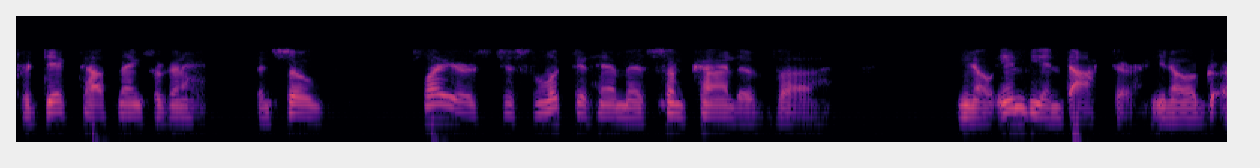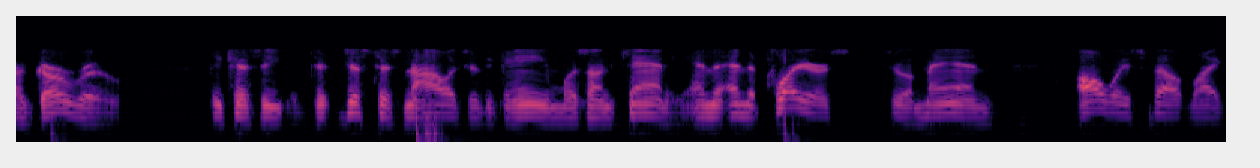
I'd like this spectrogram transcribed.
predict how things were going to happen. So players just looked at him as some kind of, uh, you know, Indian doctor, you know, a, a guru, because he just his knowledge of the game was uncanny, and the, and the players, to a man, always felt like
